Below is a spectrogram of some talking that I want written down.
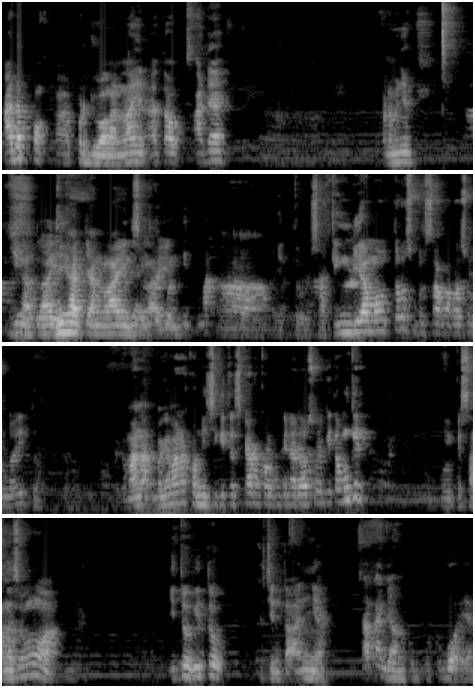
ada uh, perjuangan lain atau ada uh, apa namanya jihad lain. jihad yang lain Ya, itu selain berkhidmat Nah, itu saking dia mau terus bersama Rasulullah itu. Bagaimana bagaimana kondisi kita sekarang kalau mungkin ada Rasul kita mungkin kumpul ke sana semua. Itu itu kecintaannya. Misalkan jangan kumpul kebo ya.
